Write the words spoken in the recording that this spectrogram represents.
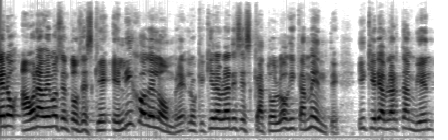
Pero ahora vemos entonces que el Hijo del Hombre lo que quiere hablar es escatológicamente y quiere hablar también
